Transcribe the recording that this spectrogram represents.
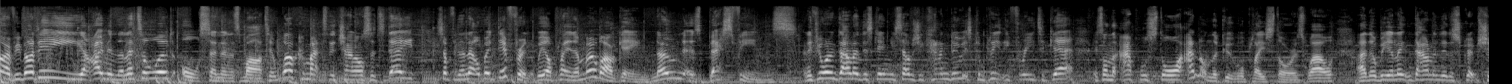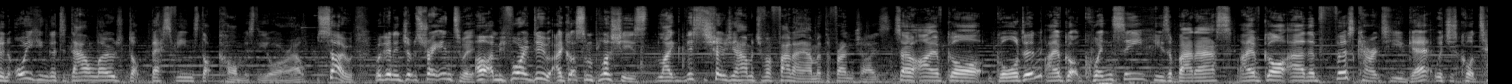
Hello everybody, I'm in the Littlewood, also known as Martyn. Welcome back to the channel. So today, something a little bit different. We are playing a mobile game known as Best Fiends. And if you want to download this game yourselves, you can do. It's completely free to get. It's on the Apple Store and on the Google Play Store as well. Uh, there'll be a link down in the description, or you can go to download.bestfiends.com is the URL. So, we're going to jump straight into it. Oh, and before I do, I got some plushies. Like, this shows you how much of a fan I am of the franchise. So, I have got Gordon. I have got Quincy. He's a badass. I have got uh, the first character you get, which is called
